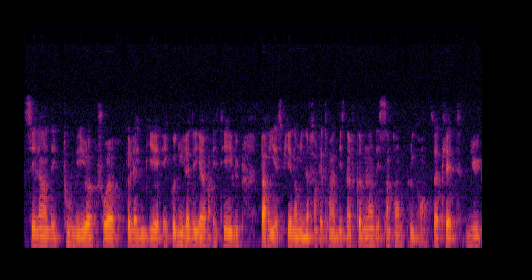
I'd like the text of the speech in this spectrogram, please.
C'est l'un des tout meilleurs joueurs que la NBA ait connu. Il a d'ailleurs été élu par ESPN en 1999 comme l'un des 50 plus grands athlètes du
